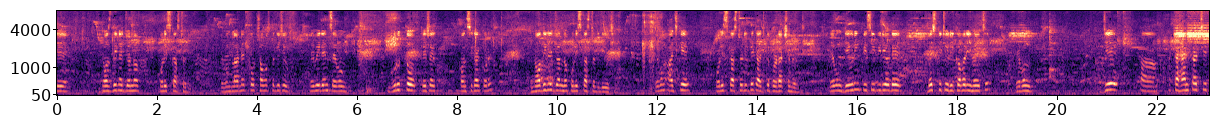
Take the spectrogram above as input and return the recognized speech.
যে দশ দিনের জন্য পুলিশ কাস্টডি এবং লার্নেট কোর্ট সমস্ত কিছু এভিডেন্স এবং গুরুত্ব কেসের কনসিডার করে দিনের জন্য পুলিশ কাস্টডি দিয়েছে। এবং আজকে পুলিশ কাস্টডি থেকে আজকে প্রোডাকশন হয়েছে। এবং ডিউরিং পিসি পিরিয়ডে বেশ কিছু রিকভারি হয়েছে এবং যে একটা হ্যান্ডকারচিপ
